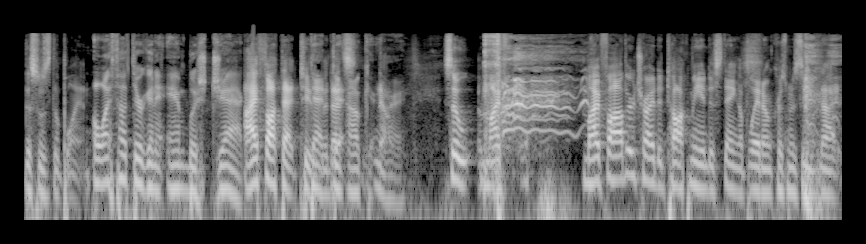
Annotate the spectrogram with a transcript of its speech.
This was the plan. Oh, I thought they were going to ambush Jack. I thought that too, That- but that's that- okay, no. all right. So my my father tried to talk me into staying up late on Christmas Eve night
